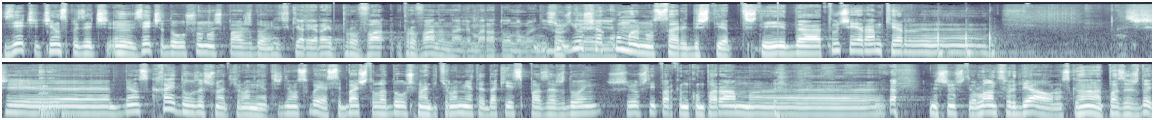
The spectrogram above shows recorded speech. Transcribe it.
10, 15, 10, 21 și 42. Deci chiar erai profan, profan în ale maratonului, nici nu știai... Eu și acum nu sare deștept, știi, dar atunci eram chiar și mi-am zis, hai 21 de km. Și de mă băia, se bagi tu la 21 de km dacă ies 42 și eu știi, parcă îmi cumpăram uh, nici nu știu, lanțuri de aur. Am zis că, ah, 42,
